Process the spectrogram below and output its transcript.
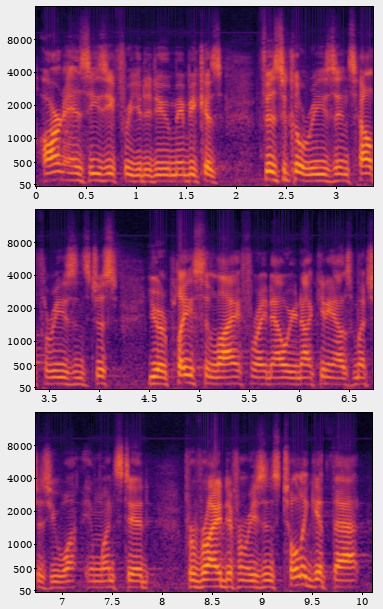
aren't as easy for you to do, maybe because physical reasons, health reasons, just a place in life right now where you're not getting out as much as you once did for a variety of different reasons. Totally get that.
